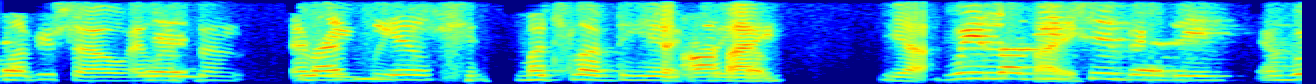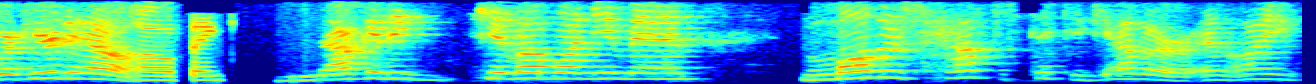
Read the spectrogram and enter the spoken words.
love- Love your show. I listen every Love week. you. Much love to you. Okay, Bye. Yeah. We love Bye. you too, baby, and we're here to help. Oh, thank We're not going to give up on you, man. Mothers have to stick together, and I,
